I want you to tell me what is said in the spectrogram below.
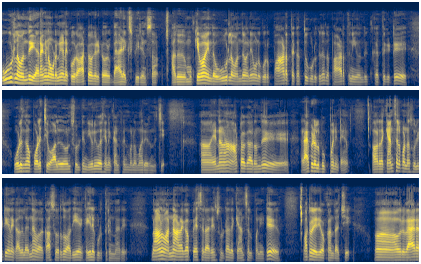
ஊரில் வந்து இறங்கின உடனே எனக்கு ஒரு ஆட்டோ கிட்ட ஒரு பேட் எக்ஸ்பீரியன்ஸ் தான். அது முக்கியமாக இந்த ஊரில் வந்தவொடனே உனக்கு ஒரு பாடத்தை கற்றுக் கொடுக்குது. அந்த பாடத்தை நீ வந்து கற்றுக்கிட்டு ஒழுங்காக பொழைச்சி வாழுதோன்னு சொல்லிட்டு இந்த யூனிவர்ஸ் எனக்கு கன்ஃபர்ம் பண்ண மாதிரி இருந்துச்சு. ஆஹ் என்னன்னா ஆட்டோக்கார் வந்து ரேப்பிடோவில் புக் பண்ணிட்டேன். அவர் அதை கேன்சல் பண்ண சொல்லிட்டு எனக்கு அதில் என்ன காசு வருதோ அதையே என் கையில் கொடுத்துருந்தாரு. நானும் அண்ணன் அழகாக பேசுகிறாருன்னு சொல்லிட்டு அதை கேன்சல் பண்ணிவிட்டு ஆட்டோ ஏறி உக்காந்தாச்சு. அவர் வேறு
